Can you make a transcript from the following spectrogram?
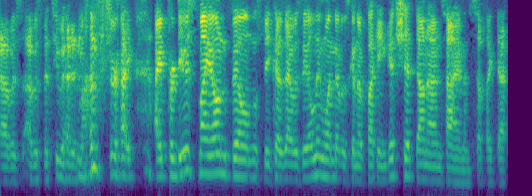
I was I was the two headed monster. I, I produced my own films because I was the only one that was going to fucking get shit done on time and stuff like that.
